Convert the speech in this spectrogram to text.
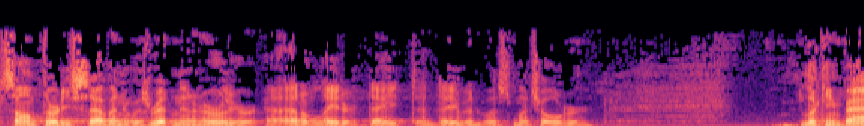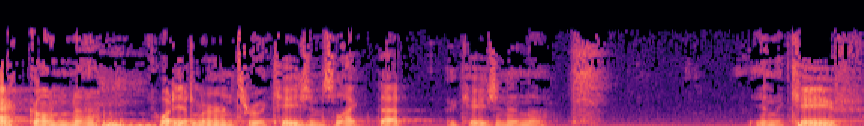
Psalm 37. It was written in an earlier, at a later date, and David was much older. Looking back on uh, what he had learned through occasions like that occasion in the in the cave,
